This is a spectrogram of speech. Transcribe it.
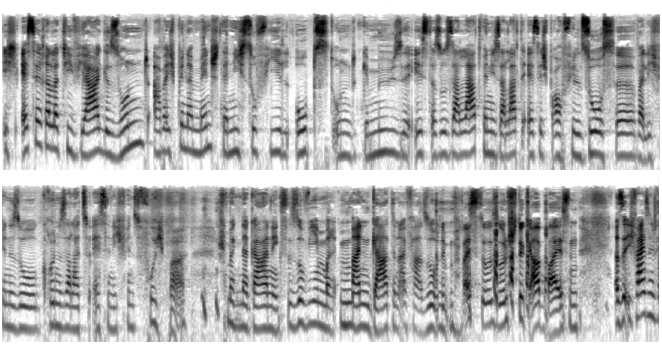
Ich esse relativ ja gesund, aber ich bin ein Mensch, der nicht so viel Obst und Gemüse isst. Also Salat, wenn ich Salat esse, ich brauche viel Soße, weil ich finde so grüne Salat zu essen, ich finde es furchtbar. Schmeckt da gar nichts. So wie im, in meinem Garten einfach so, weißt du, so ein Stück abbeißen. Also ich weiß nicht,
